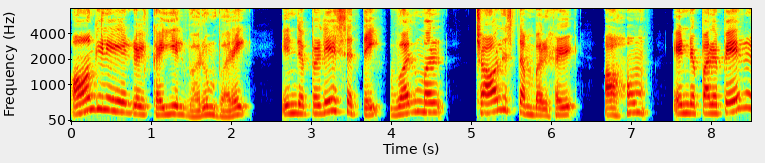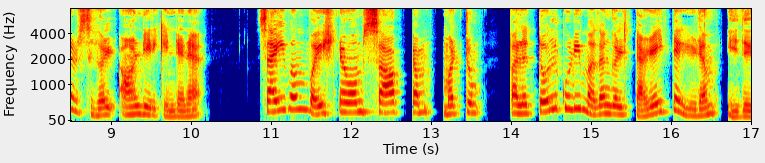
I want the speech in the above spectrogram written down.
ஆங்கிலேயர்கள் கையில் வரும் வரை இந்த பிரதேசத்தை வர்மன் சாலுஸ்தம்பர்கள் அஹம் என்ற பல பேரரசுகள் ஆண்டிருக்கின்றன. சைவம் வைஷ்ணவம் சாக்தம் மற்றும் பல தொல்குடி மதங்கள் தழைத்த இடம் இது.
